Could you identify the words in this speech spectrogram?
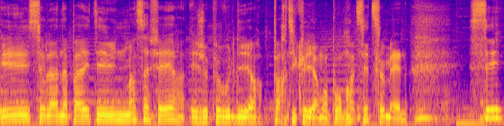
Et cela n'a pas été une mince affaire, et je peux vous le dire, particulièrement pour moi cette semaine. C'est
